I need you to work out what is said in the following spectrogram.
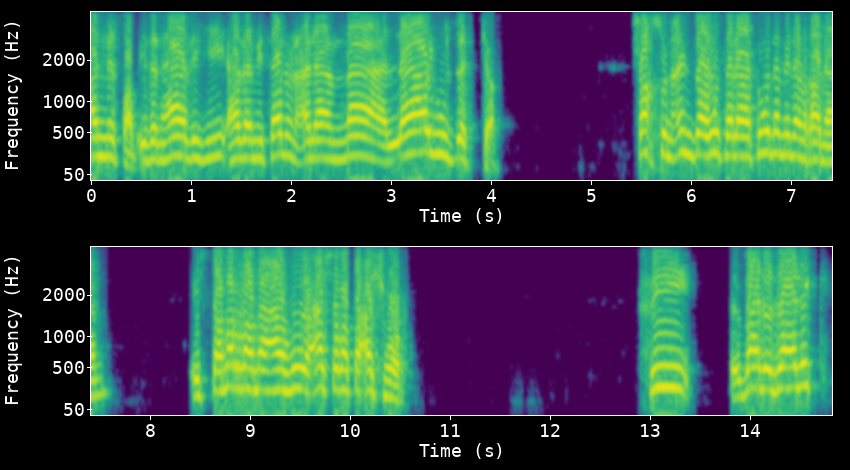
النصاب. إذا هذه هذا مثال على ما لا يزكى شخص عنده ثلاثون من الغنم استمر معه عشرة أشهر. في بعد ذلك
